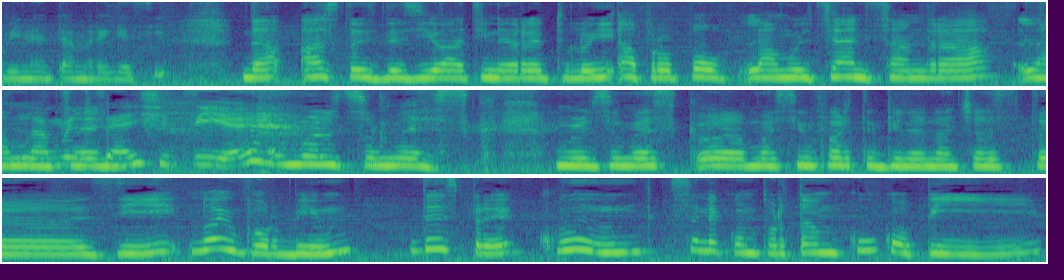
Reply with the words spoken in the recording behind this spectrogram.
bine te-am regăsit. Da, astăzi de ziua tineretului. Apropo, la mulți ani, Sandra. La mulți, la mulți ani. ani și ție. Mulțumesc, mulțumesc. Mă simt foarte bine în această zi. Noi vorbim despre cum să ne comportăm cu copiii,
